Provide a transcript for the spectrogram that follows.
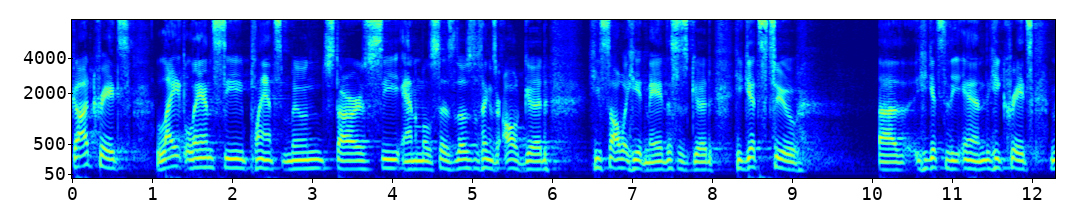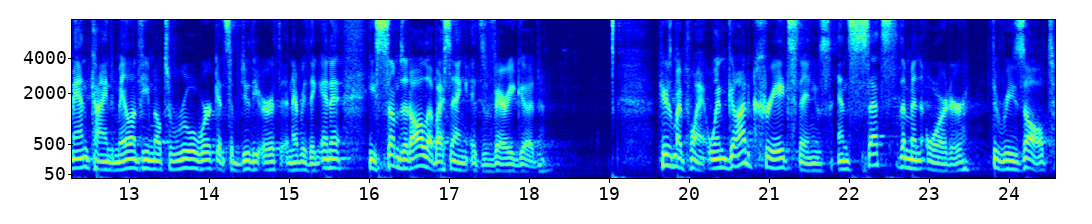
God creates light, land, sea, plants, moon, stars, sea, animals, says those things are all good. He saw what he had made. This is good. He gets to uh, he gets to the end. He creates mankind, male and female, to rule, work, and subdue the earth and everything in it. He sums it all up by saying it's very good. Here's my point when God creates things and sets them in order, the result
